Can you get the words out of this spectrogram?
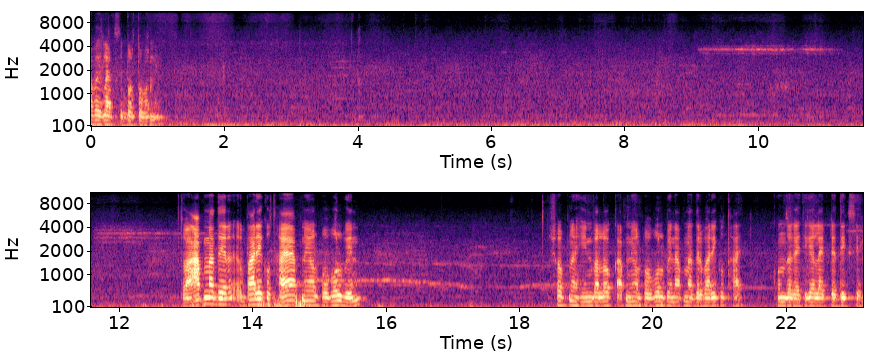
আবেগ লাগছে বর্তমানে। তো আপনাদের বাড়ি কোথায়? আপনি অল্প বলবেন। স্বপ্নহীন বালক, আপনি অল্প বলবেন আপনাদের বাড়ি কোথায়? কোন জায়গায় থেকে লাইভটা দেখছেন?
